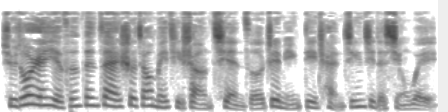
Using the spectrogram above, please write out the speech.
许多人也纷纷在社交媒体上谴责这名地产经纪的行为。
